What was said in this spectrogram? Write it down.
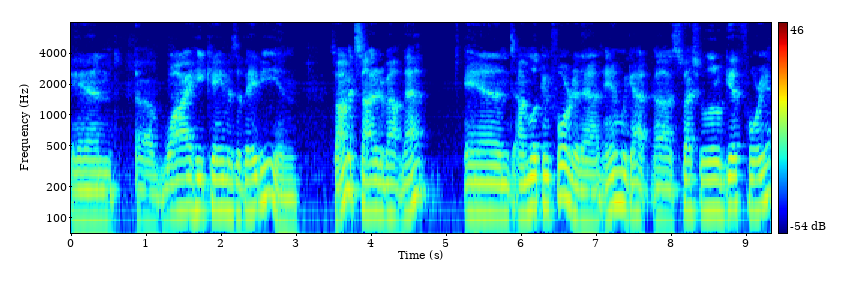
and uh, why he came as a baby. And so I'm excited about that and I'm looking forward to that. And we got a special little gift for you.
